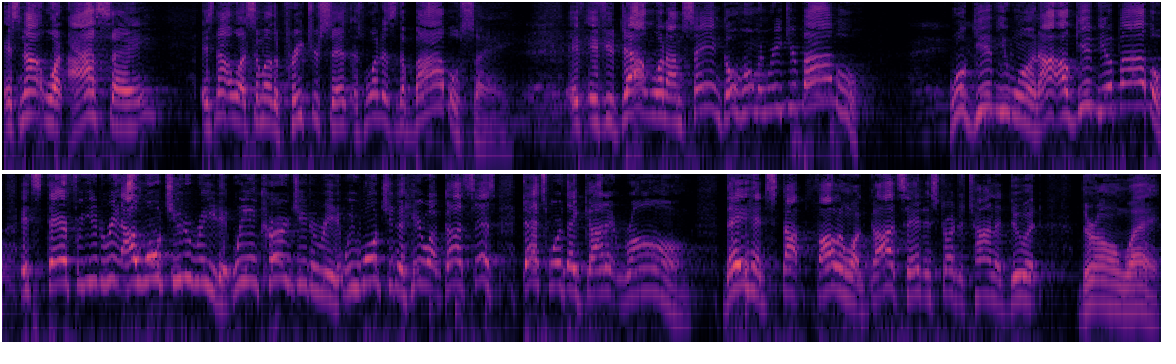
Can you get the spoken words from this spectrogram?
It's not what I say. It's not what some other preacher says. It's what does the Bible say? If, if you doubt what I'm saying, go home and read your Bible. We'll give you one. I'll give you a Bible. It's there for you to read. I want you to read it. We encourage you to read it. We want you to hear what God says. That's where they got it wrong. They had stopped following what God said and started trying to do it their own way.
